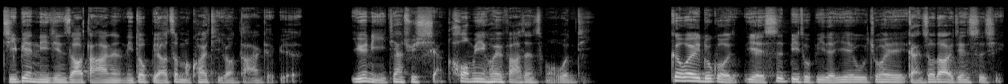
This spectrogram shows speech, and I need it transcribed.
即便你已经知道答案了，你都不要这么快提供答案给别人，因为你一定要去想后面会发生什么问题。各位如果也是 B to B 的业务，就会感受到一件事情，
